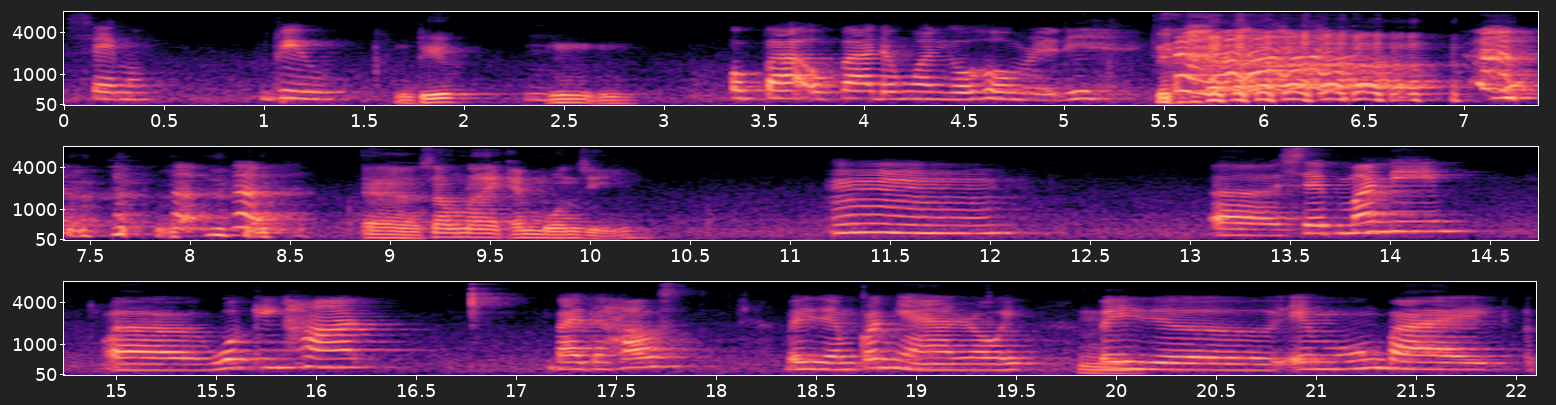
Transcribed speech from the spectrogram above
xem không? View. View? Ừ. 음, 음. Oppa, Oppa don't want go home đi. Ờ, sau này em muốn gì? Ừm, ờ, save money, ờ, working hard, buy the house. Bây giờ em có nhà rồi. Ừ. Bây giờ em muốn buy a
